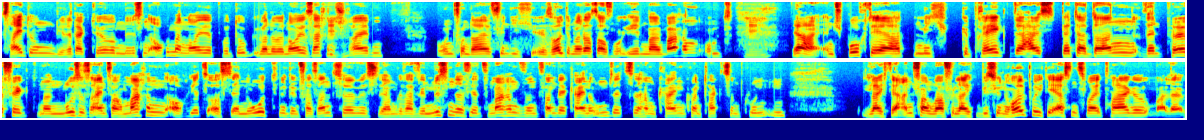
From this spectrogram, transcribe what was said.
Zeitungen, die Redakteure müssen auch immer neue Produkte, über neue Sachen mhm. schreiben. Und von daher finde ich, sollte man das auf jeden Mal machen. Und mhm. ja, ein Spruch, der hat mich geprägt, der heißt Better done than perfect. Man muss es einfach machen, auch jetzt aus der Not mit dem Versandservice. Wir haben gesagt, wir müssen das jetzt machen, sonst haben wir keine Umsätze, haben keinen Kontakt zum Kunden. Gleich der Anfang war vielleicht ein bisschen holprig, die ersten zwei Tage, um alle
